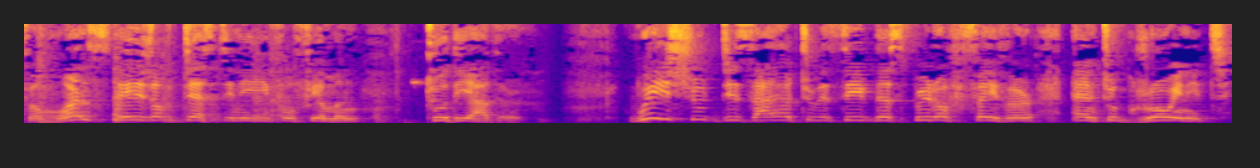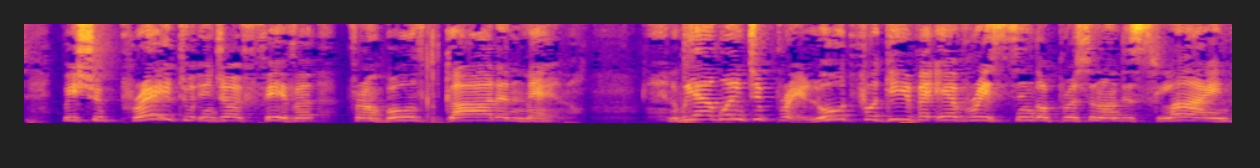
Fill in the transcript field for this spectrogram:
from one stage of destiny fulfillment to the other. We should desire to receive the spirit of favor and to grow in it. We should pray to enjoy favor from both God and man. And we are going to pray, Lord, forgive every single person on this line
